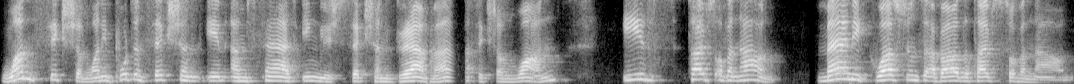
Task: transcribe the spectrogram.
One section, one important section in EmSAT English section grammar, section one, is types of a noun. Many questions about the types of a noun.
